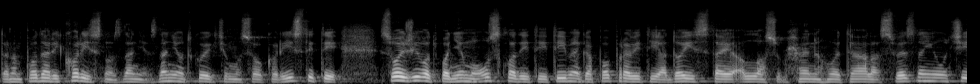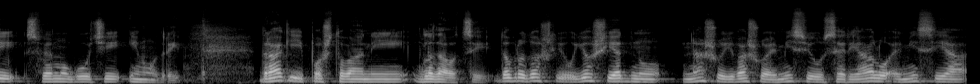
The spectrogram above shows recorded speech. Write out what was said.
da nam podari korisno znanje, znanje od kojeg ćemo se okoristiti, svoj život po njemu uskladiti i time ga popraviti, a doista je Allah subhanahu wa ta'ala sveznajući, svemogući i mudri. Dragi i poštovani gledalci, dobrodošli u još jednu našu i vašu emisiju u serijalu emisija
